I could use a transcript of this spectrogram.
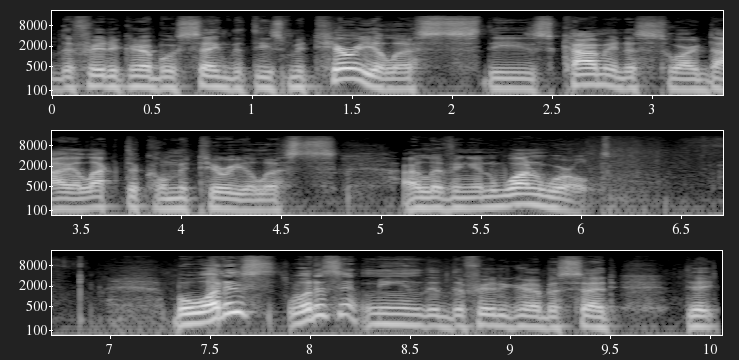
the Frierdiker Rebbe was saying that these materialists, these communists who are dialectical materialists, are living in one world. But what is what does it mean that the Frierdiker Rebbe said that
